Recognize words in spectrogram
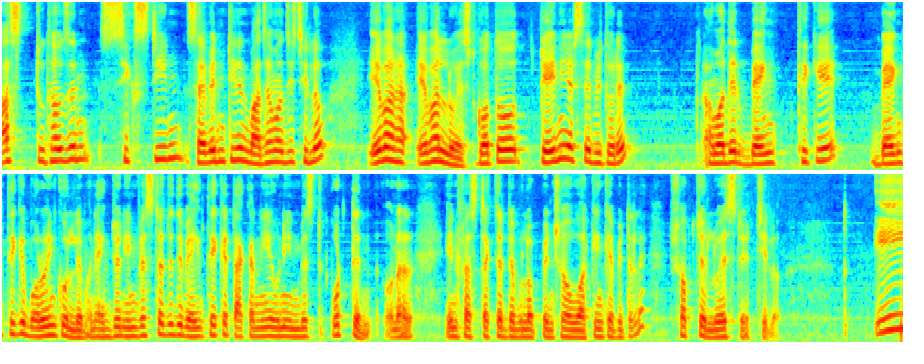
লাস্ট টু থাউজেন্ড সিক্সটিন সেভেন্টিনের মাঝামাঝি ছিল। এবার এভার লোয়েস্ট গত টেন ইয়ার্সের ভিতরে আমাদের ব্যাংক থেকে ব্যাংক থেকে বরোইং করলে মানে একজন ইনভেস্টর যদি ব্যাংক থেকে টাকা নিয়ে উনি ইনভেস্ট করতেন, ওনার ইনফ্রাস্ট্রাকচার ডেভেলপমেন্ট সহ ওয়ার্কিং ক্যাপিটালে সবচেয়ে লোয়েস্ট রেট ছিল। এই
